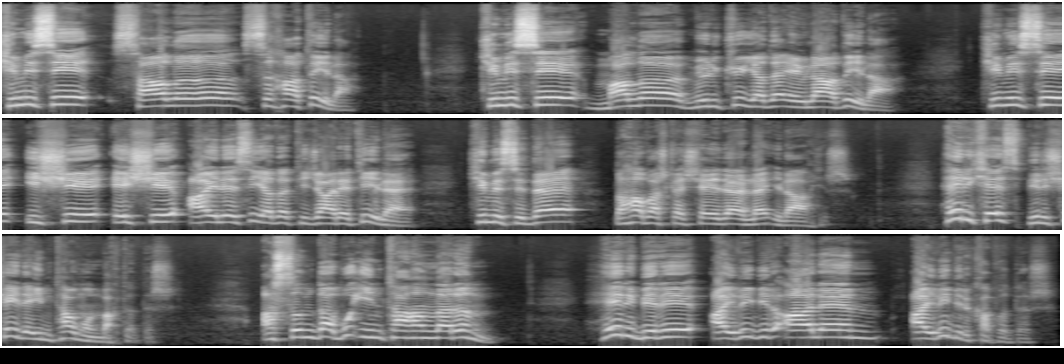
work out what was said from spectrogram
Kimisi sağlığı, sıhhatıyla, kimisi malı, mülkü ya da evladıyla, kimisi işi, eşi, ailesi ya da ticaretiyle, kimisi de daha başka şeylerle ilahir. Herkes bir şeyle imtihan olmaktadır. Aslında bu imtihanların her biri ayrı bir alem, ayrı bir kapıdır.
